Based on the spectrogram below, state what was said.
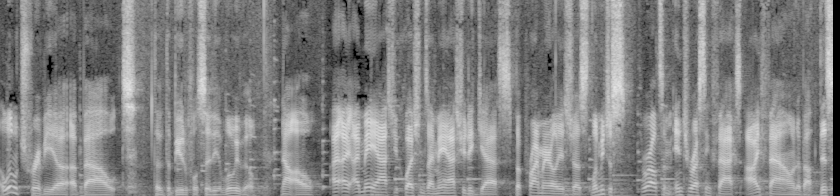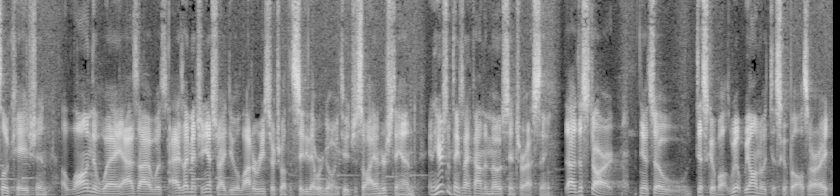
a little trivia about the, the beautiful city of Louisville. Now, I'll I, I, may ask you questions, I may ask you to guess, but primarily it's just let me just throw out some interesting facts I found about this location along the way as I was as I mentioned yesterday, I do a lot of research about the city that we're going to just so I understand. And here's some things I found the most interesting. Uh, to start, you know, so disco balls. We, we all know what disco balls are, right?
